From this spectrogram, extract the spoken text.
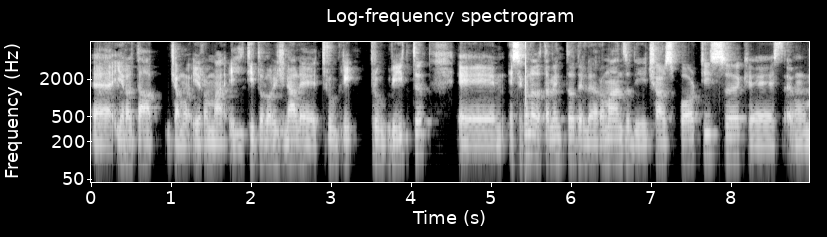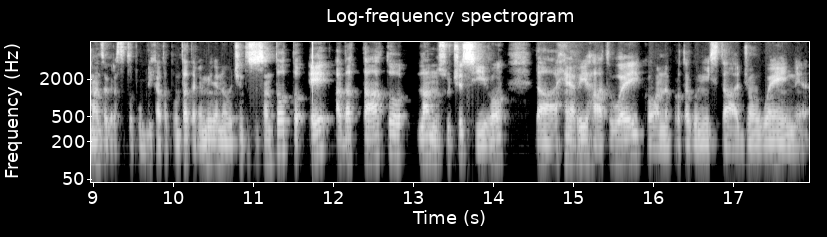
Eh, in realtà, diciamo, il, rom- il, titolo originale è True Grit, True Grit e il secondo adattamento del romanzo di Charles Portis, che è un romanzo che era stato pubblicato a puntate nel 1968 e adattato l'anno successivo da Henry Hathaway con protagonista John Wayne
